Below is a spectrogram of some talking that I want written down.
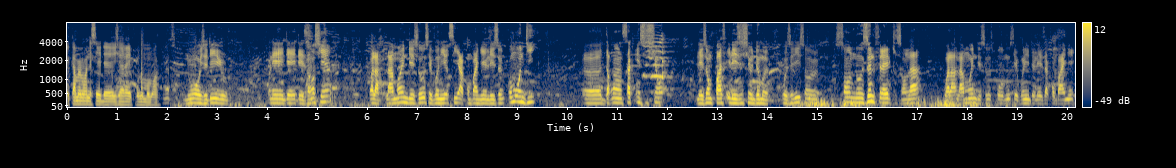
Et quand même, on essaie de gérer pour le moment. Nous, aujourd'hui, on est des, anciens. Voilà, la moindre des choses, c'est venir ici accompagner les jeunes. Comme on dit, euh, dans chaque institution, les hommes passent et les institutions demeurent. Aujourd'hui, sont, sont, nos jeunes frères qui sont là. Voilà, la moindre des choses pour nous, c'est venir de les accompagner.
